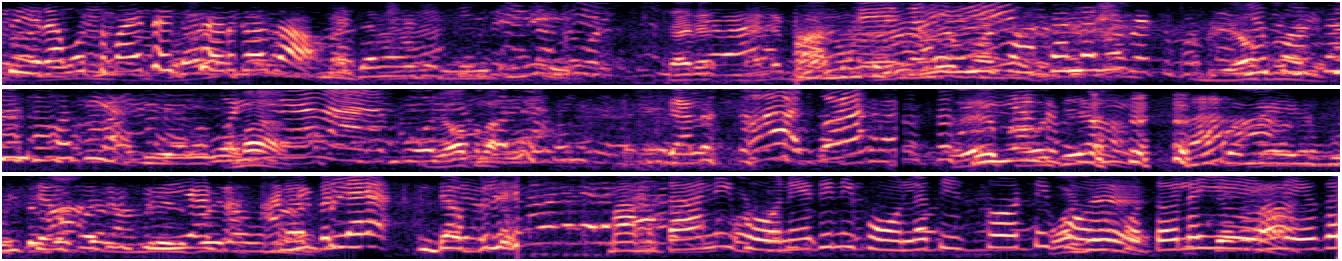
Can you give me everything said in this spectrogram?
శ్రీరాముత్తమై తెచ్చాడు కదా సరే. డబ్బులే మమత నీ ఫోన్ ఏది నీ ఫోన్లో తీసుకోటి ఫోన్ ఫోటోలు అయ్యే లేవు కదా.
